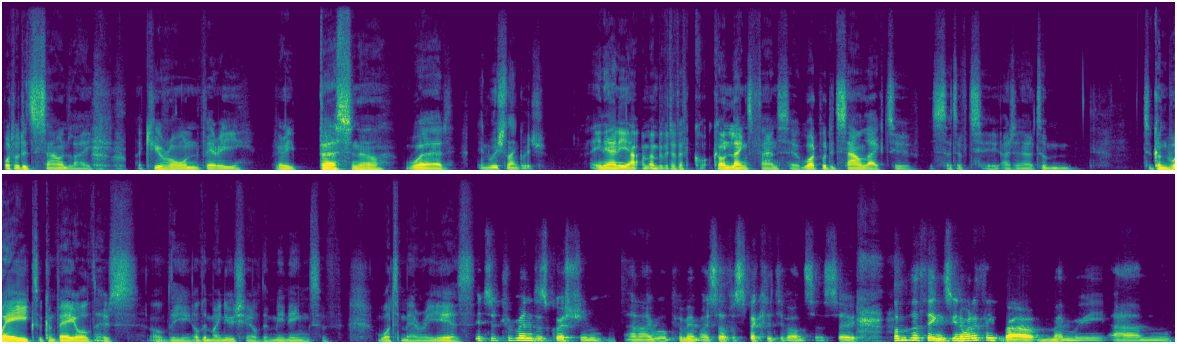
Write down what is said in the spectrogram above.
what would it sound like? Like your own very, very personal word. In which language? In any, I'm a bit of a co- conlang fan, so what would it sound like to sort of to I don't know to to convey to convey all those all the all the minutiae of the meanings of what memory is? It's a tremendous question, and I will permit myself a speculative answer. So, some of the things, you know, when I think about memory, um,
